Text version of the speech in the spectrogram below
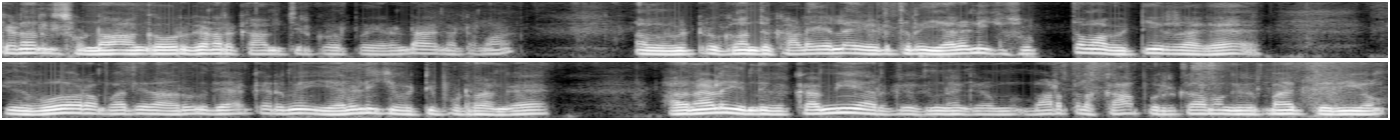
கிணறுன்னு சொன்னோம். அங்கே ஒரு கிணறு காமிச்சிருக்கோம். இப்போ இரண்டாவது கட்டமாக நம்ம விட்டுருக்கோம். அந்த களையெல்லாம் எடுத்துகிட்டு இளநிக்கு சுத்தமாக வெட்டிடுறாங்க. இது ஓரம் பார்த்தீங்கன்னா அறுபது ஏக்கருமே இளநிக்கு வெட்டி போடுறாங்க. அதனால் இதுக்கு கம்மியாக இருக்குது மரத்தில் காப்பு இருக்காமங்கிற மாதிரி தெரியும்.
